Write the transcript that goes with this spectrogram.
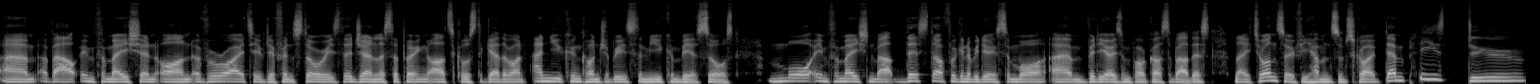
um, about information on a variety of different stories that journalists are putting articles together on, and you can contribute to them. You can be a source more information about this stuff. We're going to be doing some more um, videos and podcasts about this later on. So if you haven't subscribed, then please do.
